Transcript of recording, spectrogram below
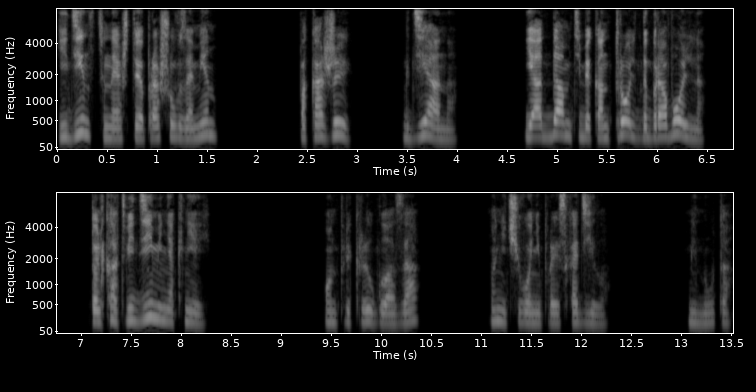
Единственное, что я прошу взамен — покажи, где она. Я отдам тебе контроль добровольно, только отведи меня к ней. Он прикрыл глаза, но ничего не происходило. Минута,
